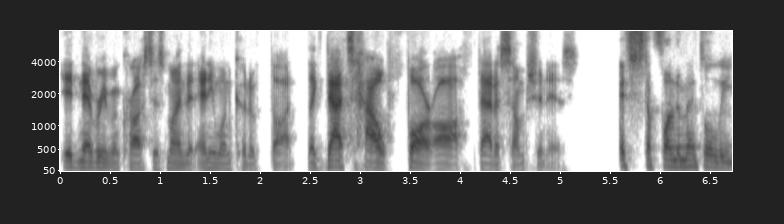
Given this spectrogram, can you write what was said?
it never even crossed his mind that anyone could have thought. Like that's how far off that assumption is it's just a fundamentally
